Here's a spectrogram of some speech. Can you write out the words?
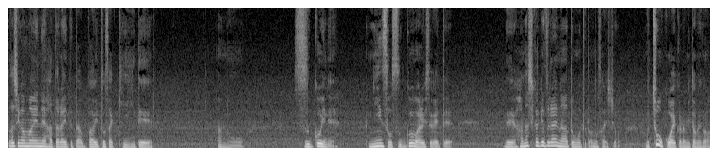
私が前ね働いてたバイト先であの、すっごいね人相すっごい悪い人がいてで話しかけづらいなと思ってたの最初。もう超怖いから見た目が。も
